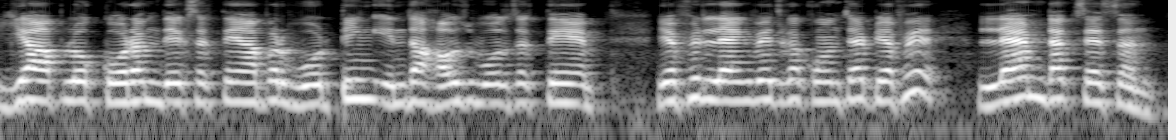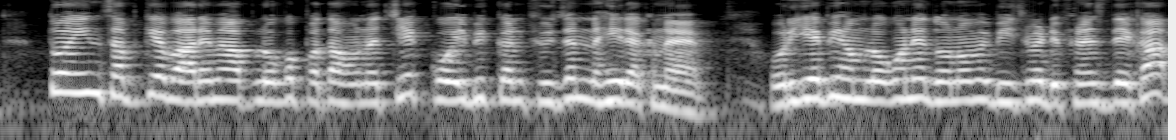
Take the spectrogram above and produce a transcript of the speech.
या आप लोग कोरम देख सकते हैं, यहाँ पर वोटिंग इन द हाउस बोल सकते हैं, या फिर लैंग्वेज का कॉन्सेप्ट या फिर लैम डक सेशन तो इन सब के बारे में आप लोगों को पता होना चाहिए, कोई भी कंफ्यूजन नहीं रखना है। और ये भी हम लोगों ने दोनों में बीच में डिफरेंस देखा।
